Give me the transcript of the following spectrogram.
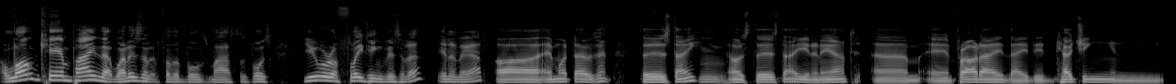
a long campaign that one, isn't it, for the Bulls Masters boys? You were a fleeting visitor, in and out. Uh, and what day was that? Thursday. Mm. I was Thursday in and out. Um, and Friday they did coaching and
